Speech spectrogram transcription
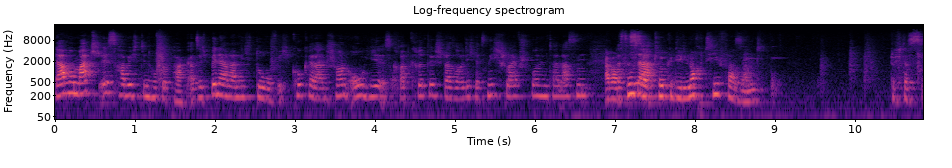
Da, wo Matsch ist, habe ich den Huckepack. Also ich bin ja dann nicht doof. Ich gucke ja dann schon, oh, hier ist gerade kritisch, da sollte ich jetzt nicht Schleifspuren hinterlassen. Aber Das ist ja- Fußabdrücke, die noch tiefer sind. Durch das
